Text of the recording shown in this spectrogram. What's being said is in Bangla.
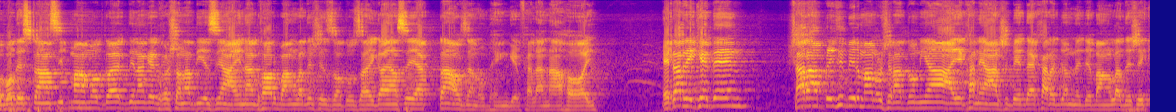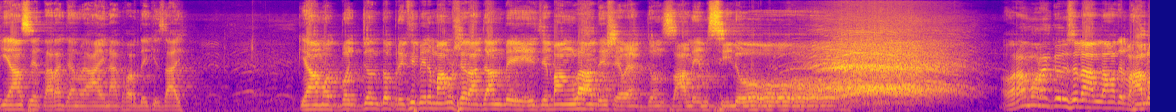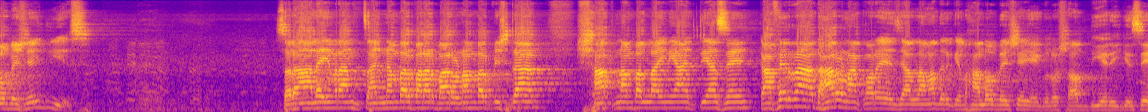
উপদেষ্টা আসিফ মাহমুদ কয়েকদিন আগে ঘোষণা দিয়েছে, আয়না ঘর বাংলাদেশে যত জায়গায় আছে একটাও যেন ভেঙ্গে ফেলা না হয়। এটা রেখে দেন, সারা পৃথিবীর মানুষরা দুনিয়া এখানে আসবে দেখার জন্য যে বাংলাদেশে কি আছে, তারা যেন আয়না ঘর দেখে যায়। কিয়ামত পর্যন্ত পৃথিবীর মানুষেরা জানবে যে বাংলাদেশেও একজন জালেম ছিল। ওরা মনে করেছিল আল্লাহ আমাদের ভালোবেসেই দিয়েছে। সারা আলাই ইমরান চার নাম্বার পাড়ার বারো নাম্বার পৃষ্ঠা সাত নাম্বার লাইনে আয়টি আছে, কাফেররা ধারণা করে যে আল্লাহ আমাদেরকে ভালোবেসে এগুলো সব দিয়ে রেখেছে।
